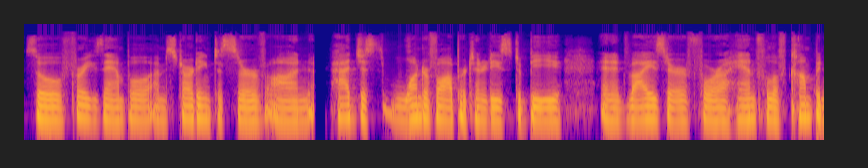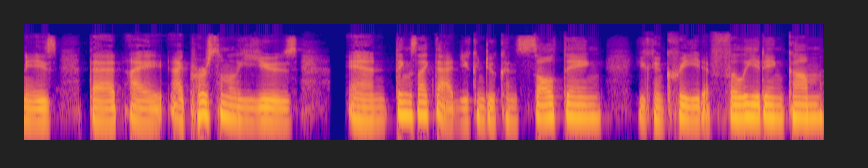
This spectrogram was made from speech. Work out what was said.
So for example, I'm starting to serve on had just wonderful opportunities to be an advisor for a handful of companies that I, I personally use and things like that. You can do consulting. You can create affiliate income,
